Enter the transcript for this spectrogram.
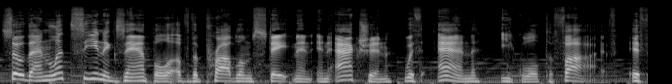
So then, let's see an example of the problem statement in action with n equal to 5. If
